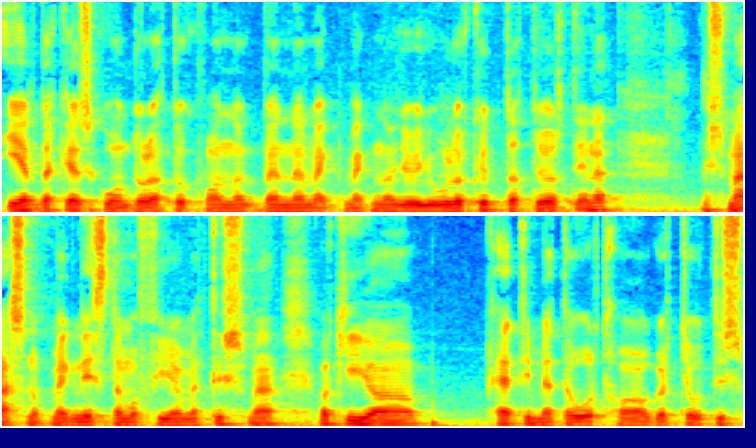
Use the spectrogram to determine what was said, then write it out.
érdekes gondolatok vannak benne, meg, meg nagyon jól lökött a történet, és másnap megnéztem a filmet is, mert aki a heti meteort hallgatja, ott is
